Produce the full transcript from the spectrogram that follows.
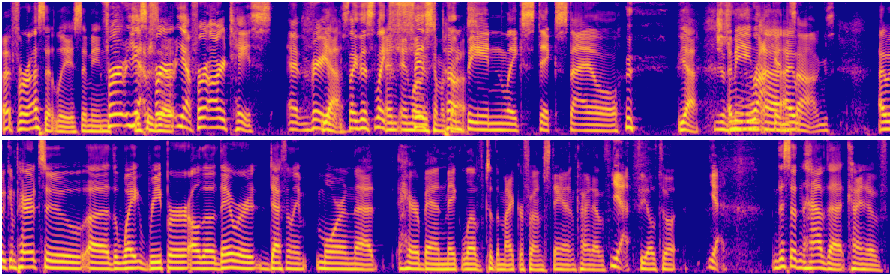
Uh, for us, at least. I mean, for yeah for a- yeah for our tastes at very Yeah. least like this like And- and fist across. pumping like stick style yeah. just I mean, uh, rocking I, songs. I would compare it to uh, the White Reaper, although they were definitely more in that hairband make love to the microphone stand kind of Yeah. feel to it. Yeah. This doesn't have that kind of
